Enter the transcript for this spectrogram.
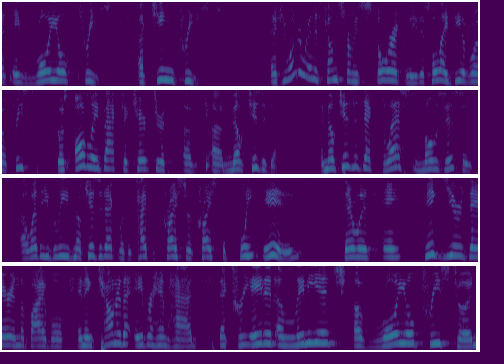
as a royal priest, a king priest. And if you wonder where this comes from historically, this whole idea of royal priest goes all the way back to character of uh, Melchizedek. And Melchizedek blessed Moses, and uh, whether you believe Melchizedek was a type of Christ or Christ, the point is there was a figure there in the Bible, an encounter that Abraham had that created a lineage of royal priesthood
